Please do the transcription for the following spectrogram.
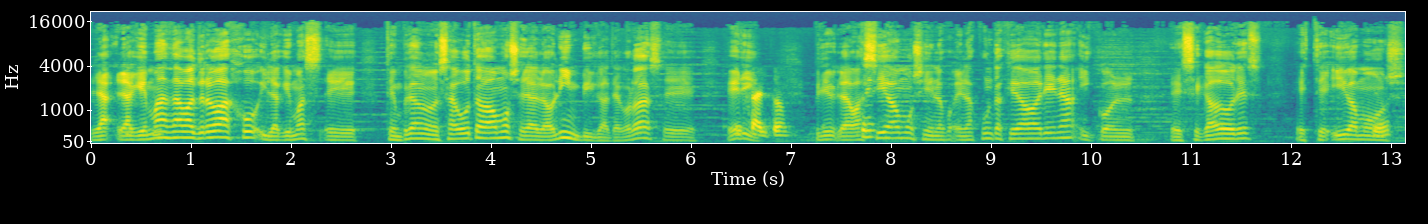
La, la que más daba trabajo y la que más eh, temprano nos agotábamos era la olímpica, ¿te acordás, eh, Eric? Exacto. La vaciábamos y en, los- en las puntas quedaba arena y con eh, secadores este, íbamos,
